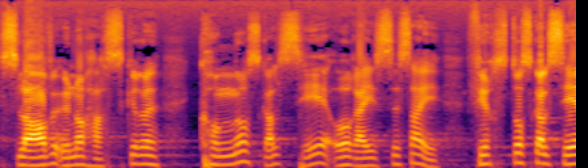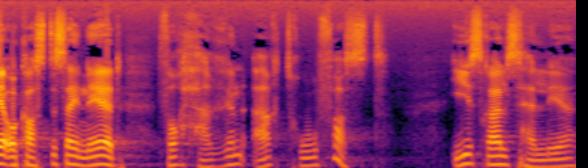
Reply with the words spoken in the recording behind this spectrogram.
slave under herskere. Konger skal se og reise seg, fyrster skal se og kaste seg ned, for Herren er trofast. Israels hellige,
